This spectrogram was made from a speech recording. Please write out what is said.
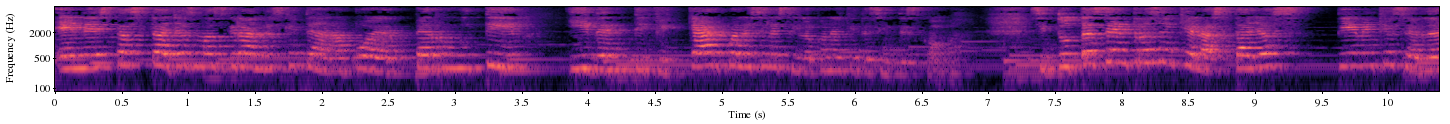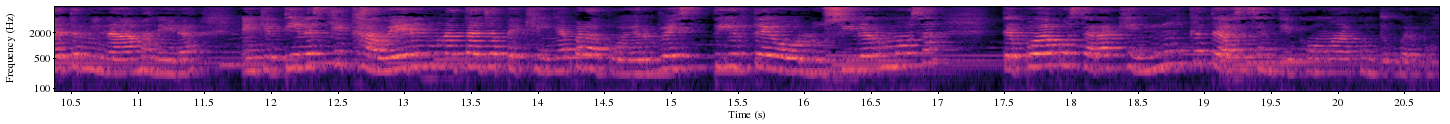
en estas tallas más grandes que te van a poder permitir identificar cuál es el estilo con el que te sientes cómoda. Si tú te centras en que las tallas tienen que ser de determinada manera, en que tienes que caber en una talla pequeña para poder vestirte o lucir hermosa, te puedo apostar a que nunca te vas a sentir cómoda con tu cuerpo.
